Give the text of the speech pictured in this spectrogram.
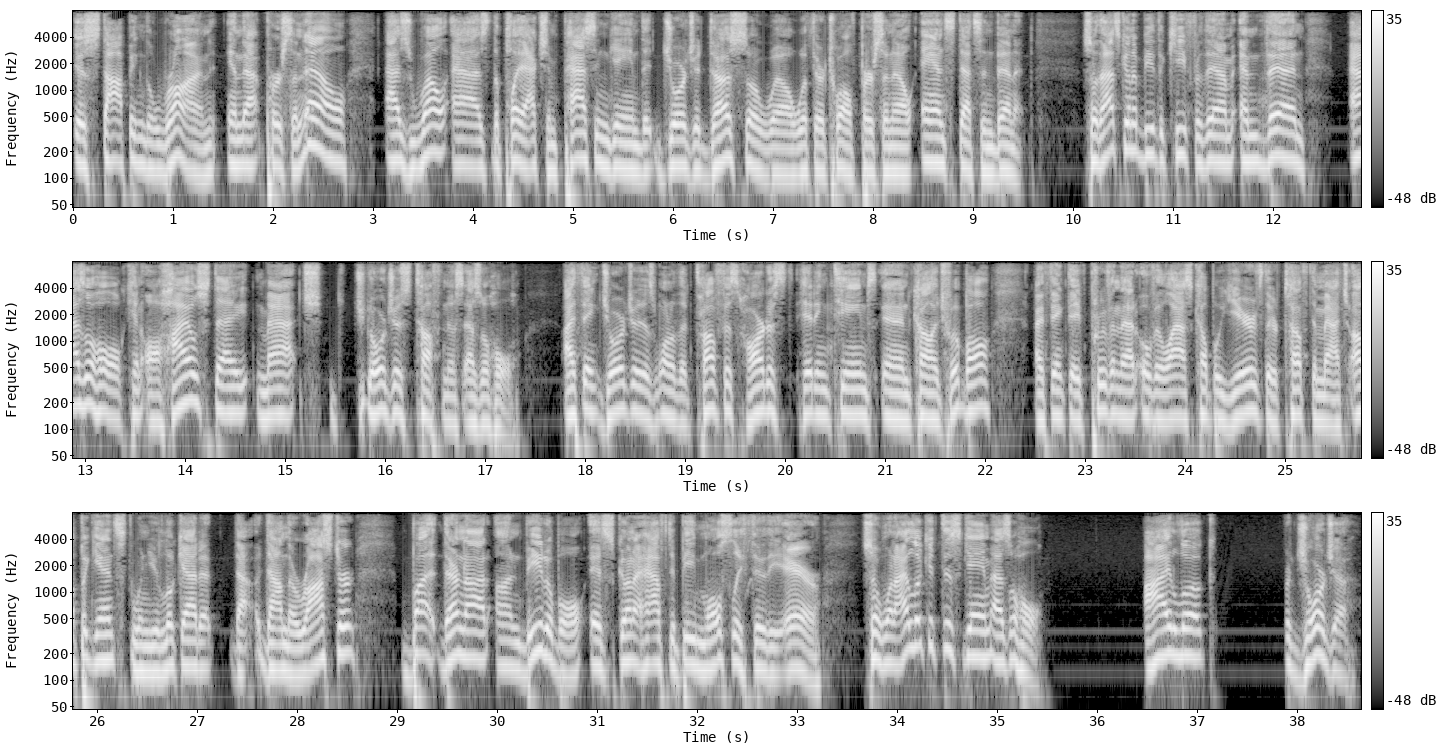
is stopping the run in that personnel as well as the play action passing game that Georgia does so well with their 12 personnel and Stetson Bennett. So that's going to be the key for them. And then as a whole, can Ohio State match Georgia's toughness as a whole? I think Georgia is one of the toughest, hardest hitting teams in college football. I think they've proven that over the last couple years. They're tough to match up against when you look at it down the roster but they're not unbeatable. It's going to have to be mostly through the air. So when I look at this game as a whole, I look for Georgia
